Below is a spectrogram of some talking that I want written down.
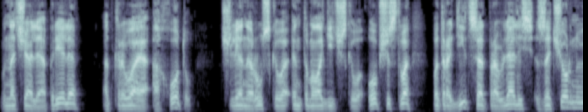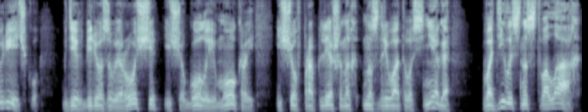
В начале апреля, открывая охоту, члены русского энтомологического общества по традиции отправлялись за Черную речку, где в березовой роще, еще голой и мокрой, еще в проплешинах ноздреватого снега, водилась на стволах,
